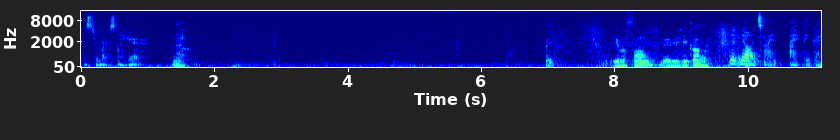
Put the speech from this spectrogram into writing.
Pastor Mark's not here. No. Hey, you have a phone? Maybe you could call her. No, no, it's fine. I think I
